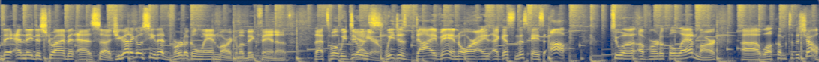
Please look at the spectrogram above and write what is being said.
They and they describe it as such. You got to go see that vertical landmark. I'm a big fan of. That's what we do Yes. here. We just dive in, or I, I guess in this case, up to a, a vertical landmark. Uh, welcome to the show.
